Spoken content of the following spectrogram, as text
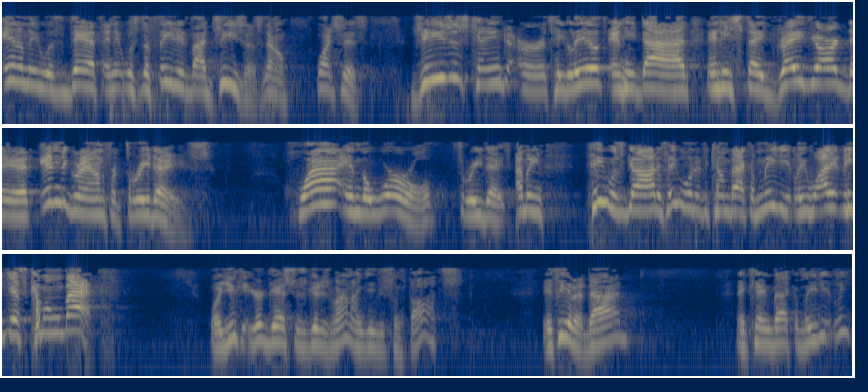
enemy was death, and it was defeated by Jesus. Now, watch this. Jesus came to earth, he lived and he died, and he stayed graveyard dead in the ground for three days. Why in the world three days? I mean, he was God. If he wanted to come back immediately, why didn't he just come on back? Well, you, your guess is as good as mine. I can give you some thoughts. If he had died and came back immediately,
